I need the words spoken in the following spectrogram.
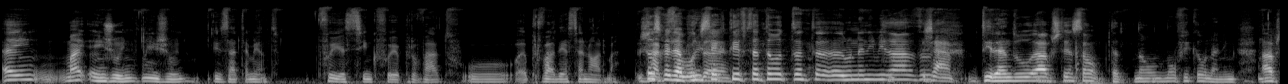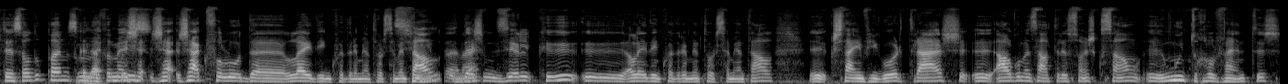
em, maio, em junho. Em junho, exatamente. Foi assim que foi aprovado, o, aprovada essa norma. Então, se calhar por isso da... é que teve tanta, tanta unanimidade, já. tirando a abstenção, portanto, não, não fica unânime. A abstenção do PAN, se calhar foi Mas isso. Já, já que falou da lei de enquadramento orçamental, é? deixe-me dizer que uh, a lei de enquadramento orçamental uh, que está em vigor traz uh, algumas alterações que são muito relevantes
